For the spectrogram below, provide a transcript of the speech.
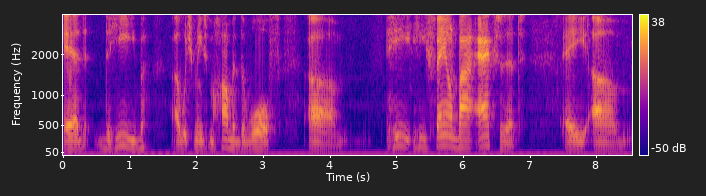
Ed Dahib, uh, which means Muhammad the Wolf, um, he he found by accident a um,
